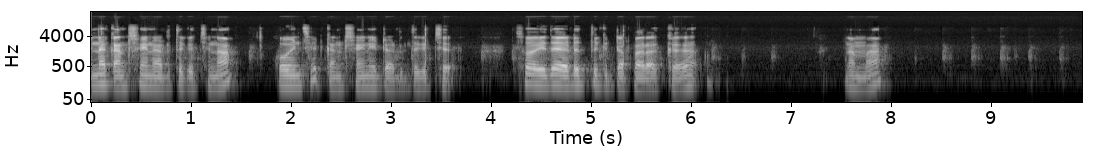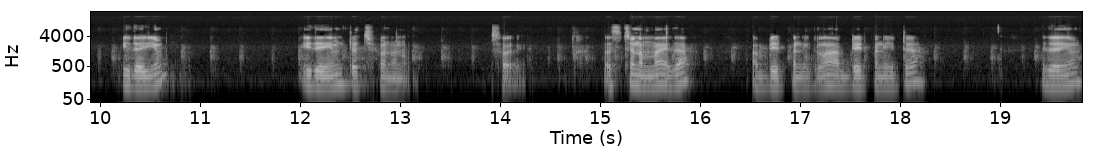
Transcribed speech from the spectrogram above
என்ன கன்ஸ்ட்ரெயின் எடுத்துக்கிச்சுன்னா கோயின்சைட் கன்ஸ்ட்ரைனிட் எடுத்துக்கிச்சு. ஸோ இதை எடுத்துக்கிட்ட பிறகு நம்ம இதையும் இதையும் டச் பண்ணணும். சாரி ஃபஸ்ட்டு நம்ம இதை அப்டேட் பண்ணிக்கலாம். அப்டேட் பண்ணிவிட்டு இதையும்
